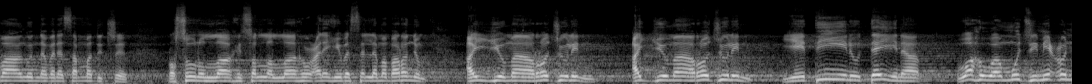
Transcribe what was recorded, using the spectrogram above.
വാങ്ങുന്നവനെ സംബന്ധിച്ച് റസൂലുള്ളാഹി സ്വല്ലല്ലാഹു അലൈഹി വസല്ലമ പറഞ്ഞു അയ്യുമാ റജുലിൻ അയ്യുമാ റജുലിൻ യദീനു ദൈന വഹുവ മുജ്മിഉൻ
